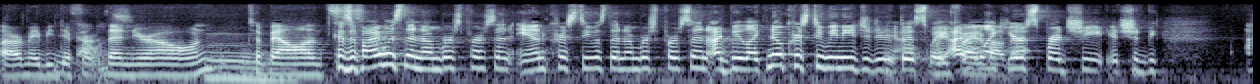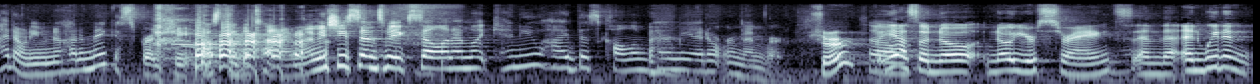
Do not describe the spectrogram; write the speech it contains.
are maybe different balance. than your own to balance. Because if I was the numbers person and Christy was the numbers person, I'd be like, no, Christy, we need to do it Yeah, this way. I fight don't like your that. spreadsheet. It should be. I don't even know how to make a spreadsheet most of the time. I mean, she sends me Excel and I'm like, can you hide this column for me? I don't remember. Sure. So, yeah, so know know your strengths, and the, and we didn't.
